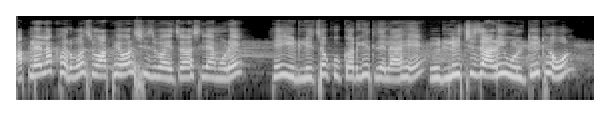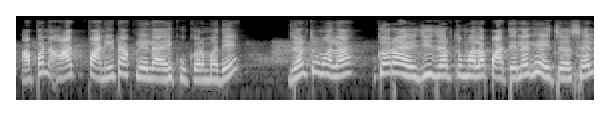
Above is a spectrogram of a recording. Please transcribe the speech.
आपल्याला खरवस वाफेवर शिजवायचं असल्यामुळे हे इडलीचं कुकर घेतलेलं आहे. इडलीची जाळी उलटी ठेवून आपण आत पाणी टाकलेलं आहे कुकरमध्ये जर तुम्हाला कुकरऐवजी जर तुम्हाला पातेलं घ्यायचं असेल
